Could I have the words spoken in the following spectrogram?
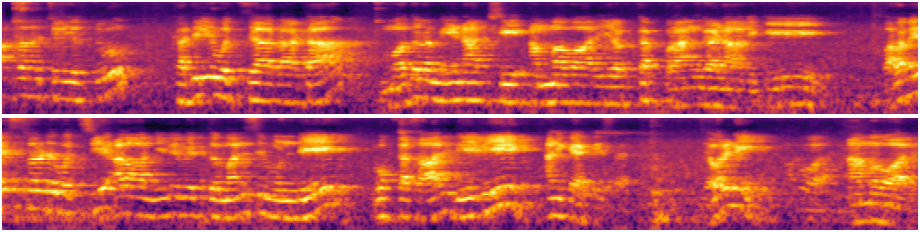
ప్రార్థన చేయొచ్చు. కదిలి వచ్చారట. మధుర మీనాక్షి అమ్మవారి యొక్క ప్రాంగణానికి. పరమేశ్వరుడు వచ్చి అలా నిలువెత్తు మనిషి ఉండి ఒక్కసారి దేవి అని కేకేశారు. ఎవరిని? అమ్మవారి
